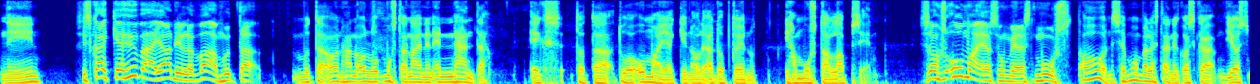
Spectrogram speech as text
Niin. Siis kaikkea hyvää Janille vaan, mutta Mutta onhan ollut musta nainen ennen häntä. Eikö tota, tuo Umajakin oli adoptoinut ihan mustaan lapseen? se onko Uma ja sun mielestä musta? On, se mun mielestäni, koska jos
